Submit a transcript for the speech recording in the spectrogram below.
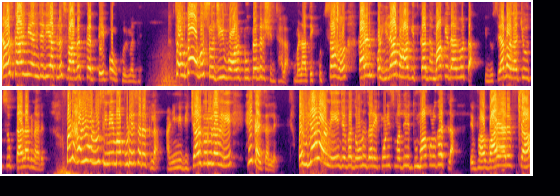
नमस्कार मी अंजली आपलं स्वागत करते पोंखोलमध्ये चौदा ऑगस्ट रोजी वॉर टू प्रदर्शित झाला. मनात एक उत्साह कारण पहिला भाग इतका धमाकेदार होता की दुसऱ्या भागाची उत्सुकता लागणारच. पण हळूहळू सिनेमा पुढे सरकला आणि मी विचार करू लागले हे काय चाललंय? पहिल्या वॉरने जेव्हा दोन हजार एकोणीसमध्ये धुमाकूळ घातला तेव्हा वाय आर एफच्या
